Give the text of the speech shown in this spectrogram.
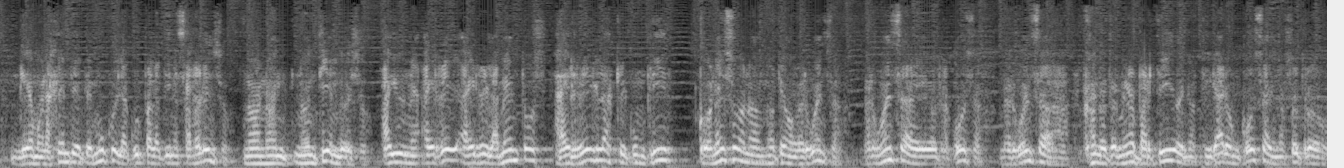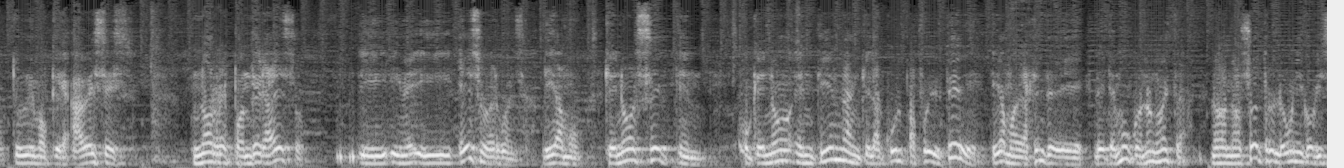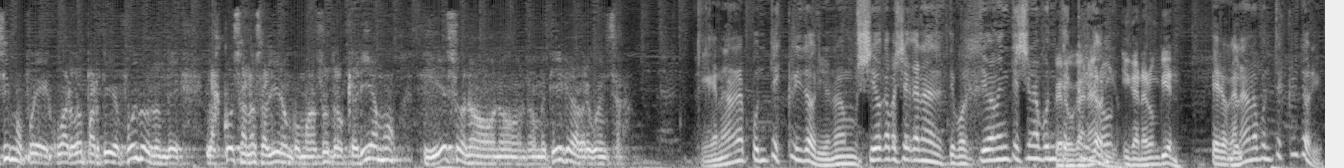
digamos, la gente de Temuco y la culpa la tiene San Lorenzo. No, no, no entiendo eso. Hay, una, hay, re- hay reglamentos, hay reglas que cumplir. Con eso no, no tengo vergüenza. Vergüenza es otra cosa. Vergüenza cuando terminó el partido y nos tiraron cosas y nosotros tuvimos que a veces no responder a eso. Y, y y eso es vergüenza, digamos, que no acepten o que no entiendan que la culpa fue de ustedes, digamos, de la gente de, de Temuco, no nuestra. No, nosotros lo único que hicimos fue jugar dos partidos de fútbol donde las cosas no salieron como nosotros queríamos y eso no, no, no me tiene que dar vergüenza. Que ganaron a punto de escritorio. No hemos sido capaces de ganar deportivamente sin a punto Pero escritorio. ganaron y ganaron bien. Pero ganaron a punto escritorio.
